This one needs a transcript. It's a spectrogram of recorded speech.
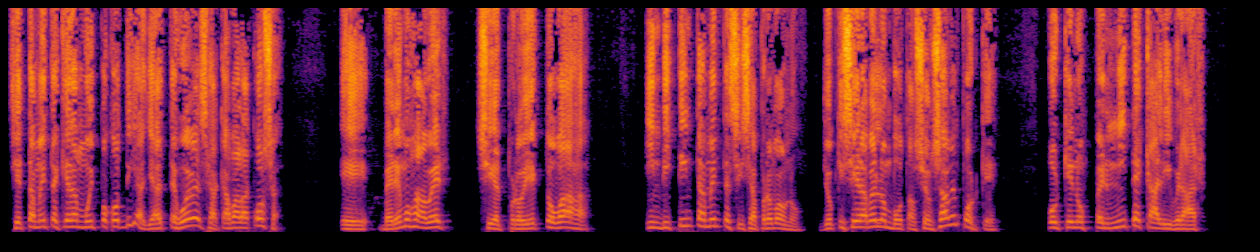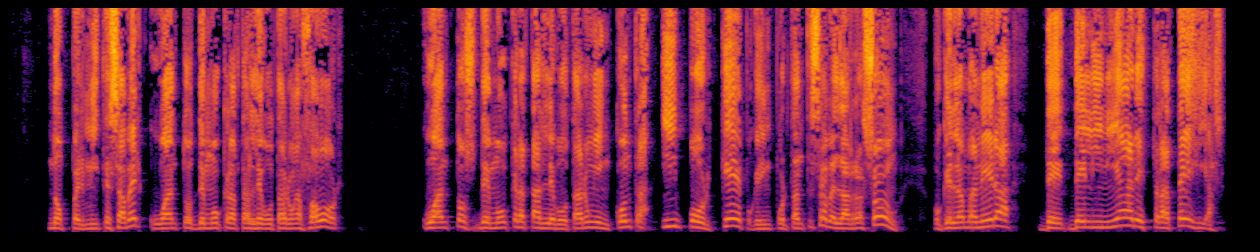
Ciertamente quedan muy pocos días, ya este jueves se acaba la cosa. Eh, veremos a ver si el proyecto baja, indistintamente si se aprueba o no. Yo quisiera verlo en votación. ¿Saben por qué? Porque nos permite calibrar, nos permite saber cuántos demócratas le votaron a favor, cuántos demócratas le votaron en contra y por qué, porque es importante saber la razón, porque es la manera de delinear estrategias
